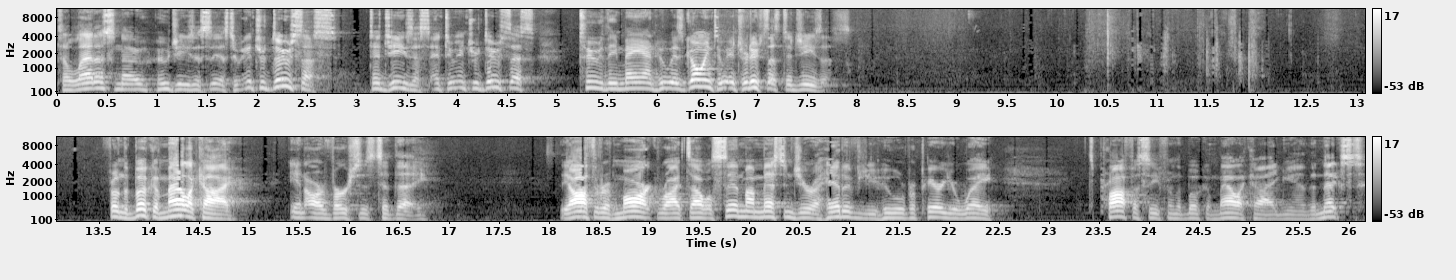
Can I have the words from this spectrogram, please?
to let us know who Jesus is, to introduce us to Jesus, and to introduce us to the man who is going to introduce us to Jesus. From the book of Malachi in our verses today. The author of Mark writes, I will send my messenger ahead of you who will prepare your way. Prophecy from the book of Malachi again. The next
